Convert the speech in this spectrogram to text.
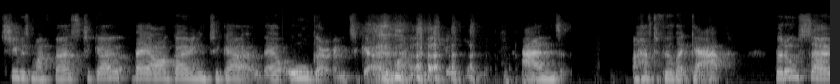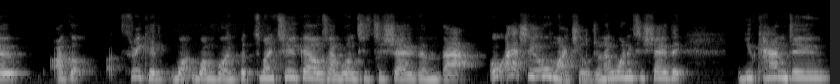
she was my first to go. They are going to go. They're all going to go and i have to fill that gap. But also i've got three kids one, one boy. But to my two girls i wanted to show them that or actually all my children i wanted to show that you can do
